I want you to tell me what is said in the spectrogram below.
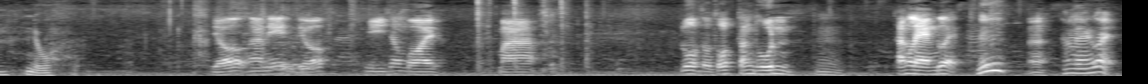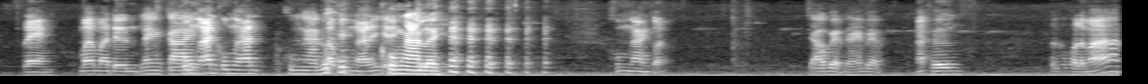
มดู เดี๋ยวงานนี้เดี๋ยวมีช่างบอยมา ร่วมสมทบทั้งทุน อืมทั้งแรงด้วยนี่เออทั้งแรงด้วย แรงมามาเดินแรงกายคุมงานคุมงานคุมงานด้วเรายคุมงานเฉยๆคุมงานเลย คุมงานก่อน จะเอาแบบไหนแบบฮะ เพิง เออก็พอละมั้ง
